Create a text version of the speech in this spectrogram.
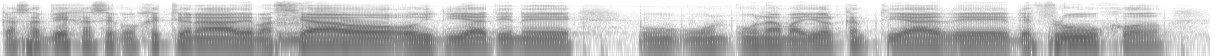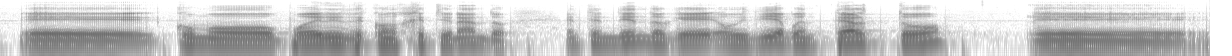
Casas Viejas se congestionaba demasiado, hoy día tiene un- un- una mayor cantidad de, de flujo, eh, cómo poder ir descongestionando, entendiendo que hoy día Puente Alto eh,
